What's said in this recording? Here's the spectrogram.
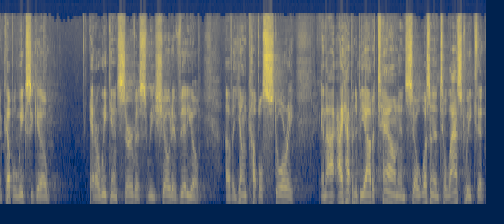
A couple weeks ago, at our weekend service, we showed a video of a young couple's story. And I, I, happened to be out of town, and so it wasn't until last week that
